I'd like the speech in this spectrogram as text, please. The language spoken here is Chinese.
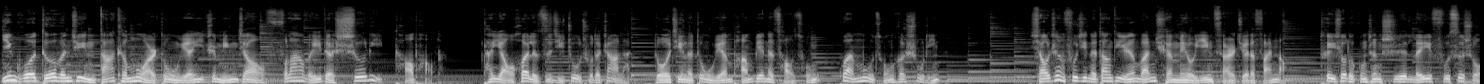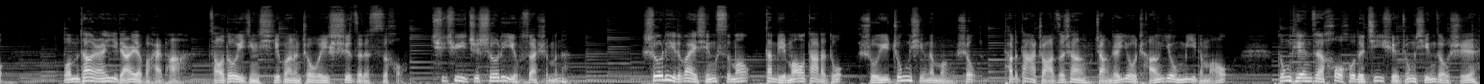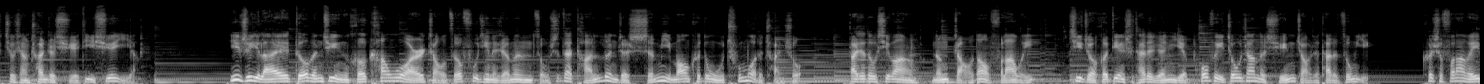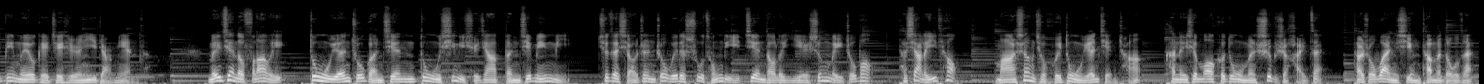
英国德文郡达特穆尔动物园，一只名叫弗拉维的猞猁逃跑了。它咬坏了自己住处的栅栏，躲进了动物园旁边的草丛、灌木丛和树林。小镇附近的当地人完全没有因此而觉得烦恼。退休的工程师雷福斯说：“我们当然一点也不害怕，早都已经习惯了周围狮子的嘶吼。区区一只猞猁又算什么呢？”猞猁的外形似猫，但比猫大得多，属于中型的猛兽。它的大爪子上长着又长又密的毛。冬天在厚厚的积雪中行走时，就像穿着雪地靴一样。一直以来，德文郡和康沃尔沼泽附近的人们总是在谈论着神秘猫科动物出没的传说。大家都希望能找到弗拉维。记者和电视台的人也颇费周章地寻找着他的踪影。可是弗拉维并没有给这些人一点面子。没见到弗拉维，动物园主管兼动物心理学家本杰明米却在小镇周围的树丛里见到了《野生美洲豹》。他吓了一跳。马上就回动物园检查，看那些猫科动物们是不是还在。他说：“万幸，他们都在。”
